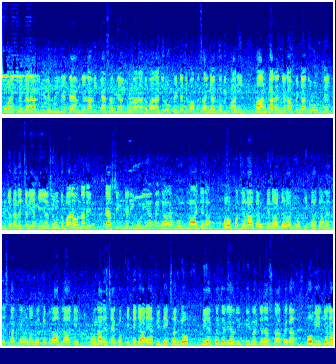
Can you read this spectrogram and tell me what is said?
ਉਹ ਇੱਥੇ ਜਿਹੜਾ ਵੀ ਡਿਲੀਵਰੀ ਦੇ ਟਾਈਮ ਜਿਹੜਾ ਵੀ ਕਹਿ ਸਕਦੇ ਆ ਵੀ ਉਹਨਾਂ ਦਾ ਦੁਬਾਰਾ ਜਦੋਂ ਪਿੰਡ 'ਚ ਵਾਪਸ ਆਈਆਂ ਕਿਉਂਕਿ ਪਾਣੀ ਆਉਣ ਕਾਰਨ ਜਿਹੜਾ ਉਹ ਪਿੰਡਾਂ 'ਚੋਂ ਉੱਥੇ ਜਗ੍ਹਾ ਤੇ ਚਲੀਆਂ ਗਈਆਂ ਸੀ ਹੁਣ ਦੁਬਾਰਾ ਉਹਨਾਂ ਦੀ ਟੈਸਟਿੰਗ ਜਿਹੜੀ ਹੋ ਰਹੀ ਹੈ ਤੇ ਜ਼ਿਆਦਾ ਕੋਈ ਇਲਾਜ ਜਿਹੜਾ ਪ੍ਰੋਪਰ ਜਿਹੜਾ ਢੰਗ ਦੇ ਨਾਲ ਜਿਹੜਾ ਵੀ ਉਹ ਕੀਤਾ ਜਾਣਾ ਜਿਸ ਕਰਕੇ ਉਹਨਾਂ ਨੂੰ ਇੱਥੇ ਬੁਲਾ ਬੁਲਾ ਕੇ ਉਹਨਾਂ ਦੇ ਚੈੱਕਅਪ ਕੀਤੇ ਜਾ ਰਹੇ ਆ। ਤੁਸੀਂ ਦੇਖ ਸਕਦੇ ਹੋ ਵੀ ਇੱਥੇ ਜਿਹੜੀਆਂ ਵੀ ਫੀਮੇਲ ਜਿਹੜਾ ਸਟਾਫ ਹੈਗਾ, ਉਹ ਵੀ ਜਿਹੜਾ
